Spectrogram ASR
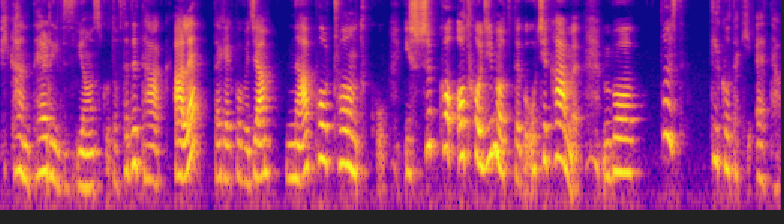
pikanterii w związku, to wtedy tak. Ale, tak jak powiedziałam, na początku. I szybko odchodzimy od tego, uciekamy, bo to jest tylko taki etap.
